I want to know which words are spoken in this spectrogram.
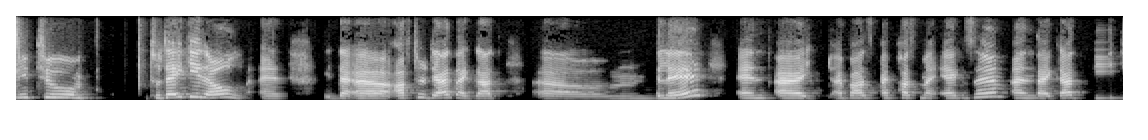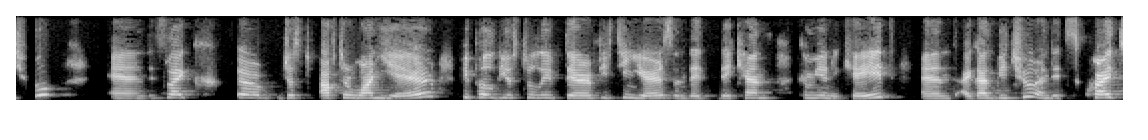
need to to take it all. And the, uh, after that i got um and i i passed i passed my exam and i got b2 and it's like uh, just after one year people used to live there 15 years and they, they can't communicate and i got b2 and it's quite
